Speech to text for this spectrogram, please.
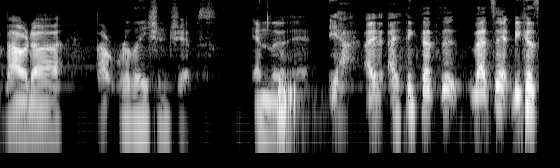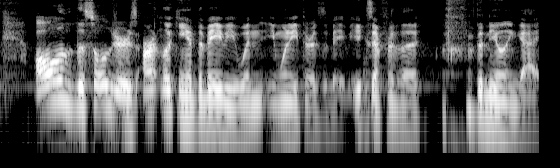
about uh about relationships. And the yeah I, I think that's it that's it. Because all of the soldiers aren't looking at the baby when when he throws the baby except for the the kneeling guy.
